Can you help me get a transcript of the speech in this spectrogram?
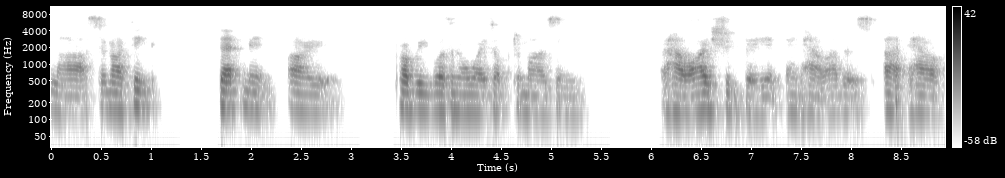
last. And I think that meant I probably wasn't always optimizing how I should be and, and how others, uh, how,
